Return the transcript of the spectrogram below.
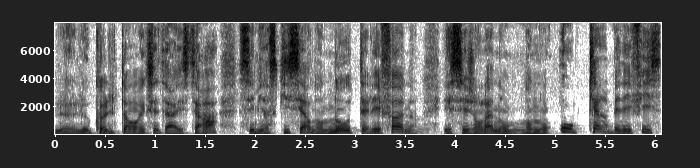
le, coltan, etc., etc., c'est bien ce qui sert dans nos téléphones. Et ces gens-là n'en, ont aucun bénéfice.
